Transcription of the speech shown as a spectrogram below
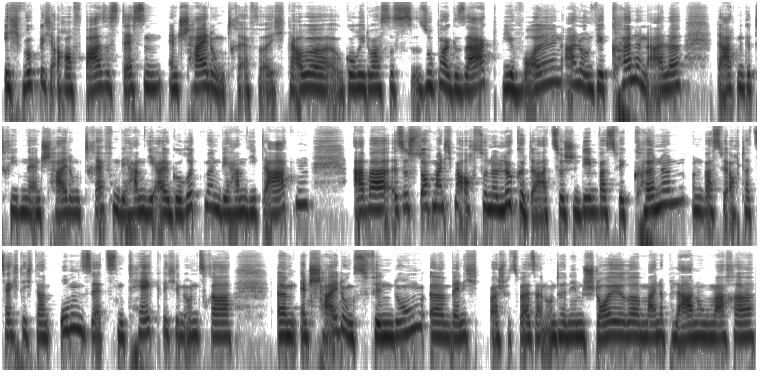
ich wirklich auch auf Basis dessen Entscheidungen treffe. Ich glaube, Gori, du hast es super gesagt. Wir wollen alle und wir können alle datengetriebene Entscheidungen treffen. Wir haben die Algorithmen, wir haben die Daten, aber es ist doch manchmal auch so eine Lücke da zwischen dem, was wir können und was wir auch tatsächlich dann umsetzen täglich in unserer ähm, Entscheidungsfindung, äh, wenn ich beispielsweise ein Unternehmen steuere, meine Planung mache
